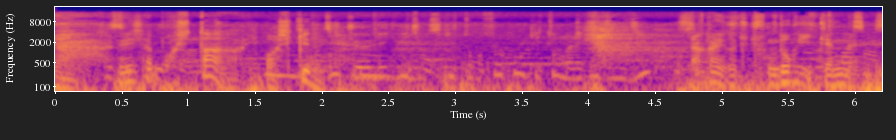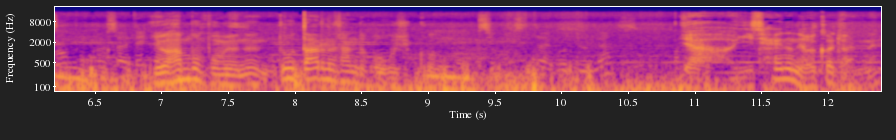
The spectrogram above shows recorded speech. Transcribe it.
야, 근데 진짜 멋있다. 멋있긴. midi, 약간 이거 좀 중독이 있겠네. 500 pour sa tête. 이거 한번 보면은 또 다른 산도 보고 싶고. Si vous êtes à la côte de glace, 야, 이 새는 여기까지 왔네.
